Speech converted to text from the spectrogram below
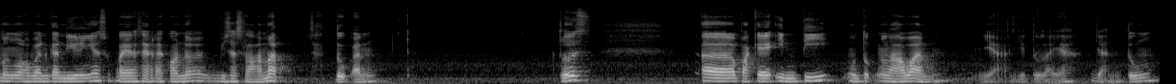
mengorbankan dirinya supaya Sarah Connor bisa selamat. Satu kan. Terus uh, pakai inti untuk ngelawan. Ya gitulah ya, jantung.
